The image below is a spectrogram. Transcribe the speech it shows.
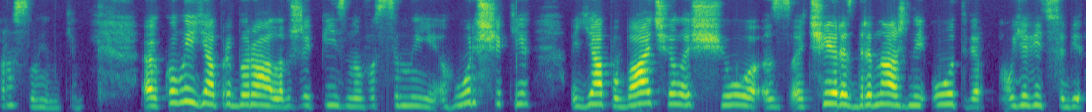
рослинки. Е, Коли я прибирала вже пізно восени горщики, я побачила, що через дренажний отвір, уявіть собі,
